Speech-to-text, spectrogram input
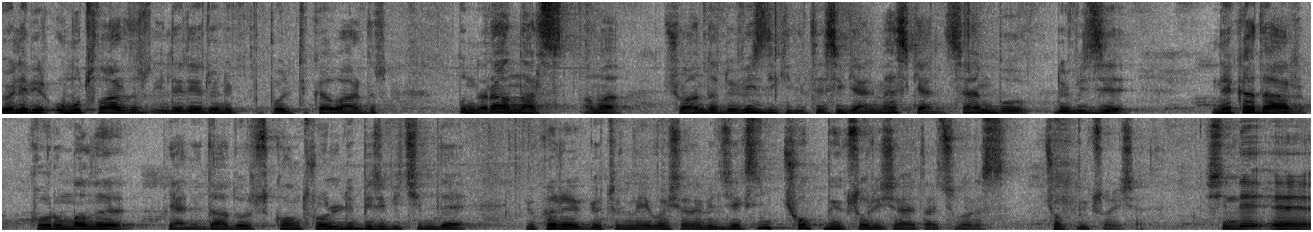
Böyle bir umut vardır, ileriye dönük bir politika vardır. Bunları anlarsın. Ama şu anda döviz likiditesi gelmezken sen bu dövizi ne kadar korumalı yani daha doğrusu kontrollü bir biçimde yukarı götürmeyi başarabileceksin. Çok büyük soru işareti açılır orası. Çok büyük soru işareti. Şimdi e,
